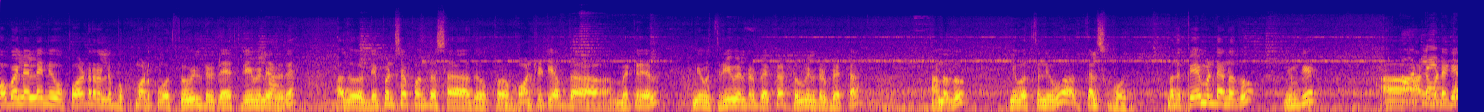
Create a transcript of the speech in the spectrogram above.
ಮೊಬೈಲಲ್ಲೇ ನೀವು ಪೋರ್ಟರಲ್ಲಿ ಬುಕ್ ಮಾಡ್ಕೋಬೋದು. ಟೂ ವೀಲರ್ ಇದೆ ತ್ರೀ ವೀಲರ್ ಇದೆ. ಅದು ಡಿಪೆಂಡ್ಸ್ ಅಪ್ ದ ಸ ಅದು ಕ್ವಾಂಟಿಟಿ ಆಫ್ ದ ಮೆಟೀರಿಯಲ್ ನೀವು ತ್ರೀ ವೀಲರ್ ಬೇಕಾ ಟೂ ವೀಲರ್ ಬೇಕಾ ಅನ್ನೋದು ಇವತ್ತು ನೀವು ಅದು ಕಲಿಸ್ಬೋದು. ಮತ್ತು ಪೇಮೆಂಟ್ ಅನ್ನೋದು ನಿಮಗೆ ಆಟೋಮೆಟಿಕ್ಗೆ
